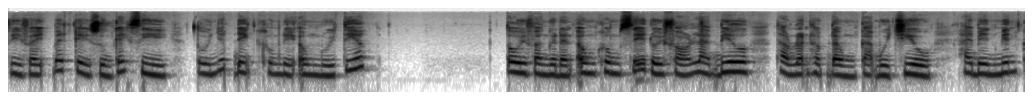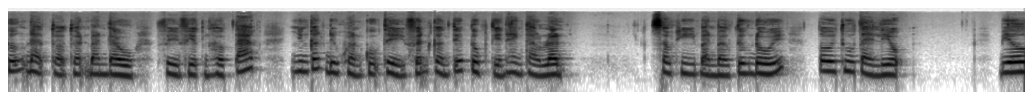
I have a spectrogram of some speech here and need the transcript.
vì vậy bất kể dùng cách gì, tôi nhất định không để ông nuối tiếc. Tôi và người đàn ông không dễ đối phó là Bill thảo luận hợp đồng cả buổi chiều, hai bên miễn cưỡng đạt thỏa thuận ban đầu về việc hợp tác, nhưng các điều khoản cụ thể vẫn cần tiếp tục tiến hành thảo luận. Sau khi bàn bạc tương đối, tôi thu tài liệu. Bill,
